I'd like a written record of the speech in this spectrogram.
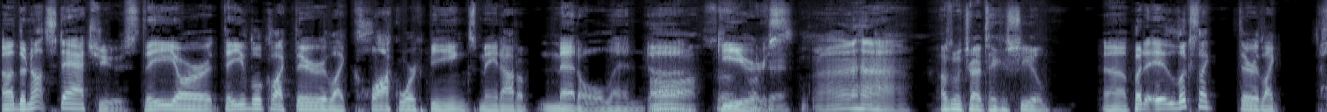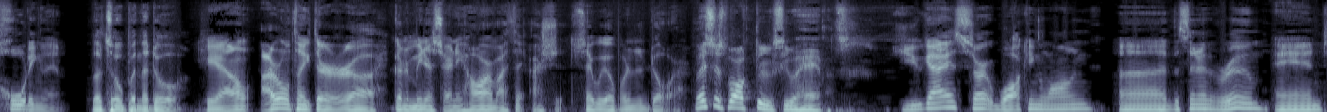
Uh, they're not statues. They are, they look like they're like clockwork beings made out of metal and, uh, Oh, so- gears. Ah. I was gonna try to take a shield. Uh, but it looks like they're like holding them. Let's open the door. Yeah, I don't. I don't think they're uh, gonna mean us any harm. I think I should say we open the door. Let's just walk through, see what happens. You guys start walking along, uh, the center of the room and,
